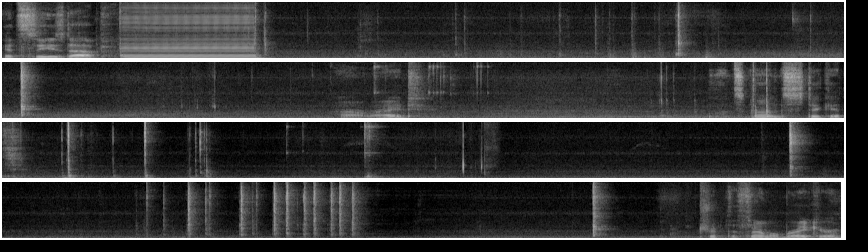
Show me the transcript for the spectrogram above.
It's seized up. Alright. Let's unstick it. Trip the thermal breaker.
